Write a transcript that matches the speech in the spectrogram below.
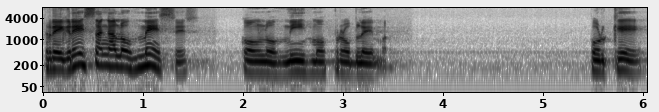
regresan a los meses con los mismos problemas. ¿Por qué?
